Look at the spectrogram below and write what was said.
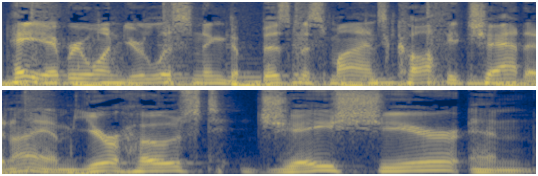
Hey everyone, you're listening to Business Minds Coffee Chat, and I am your host, Jay Shear. And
